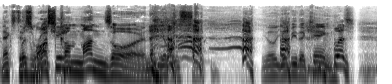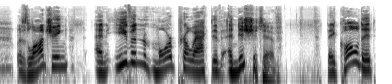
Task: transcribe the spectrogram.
Next was is launching Roskomnadzor, and then you'll be you'll you'll be the king. was was launching an even more proactive initiative. They called it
